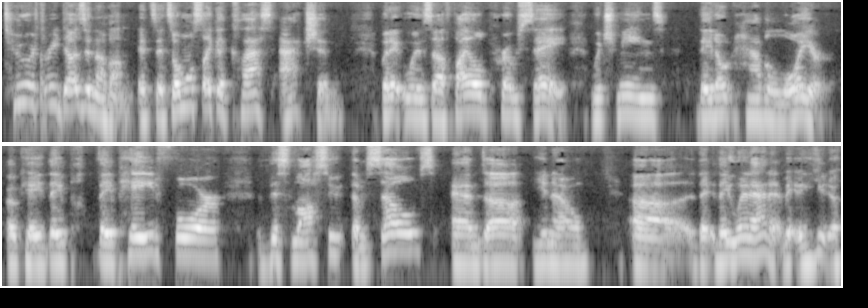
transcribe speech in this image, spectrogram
two or three dozen of them. It's it's almost like a class action, but it was uh, filed pro se, which means they don't have a lawyer. Okay, they they paid for this lawsuit themselves, and uh, you know uh, they they went at it. You know,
